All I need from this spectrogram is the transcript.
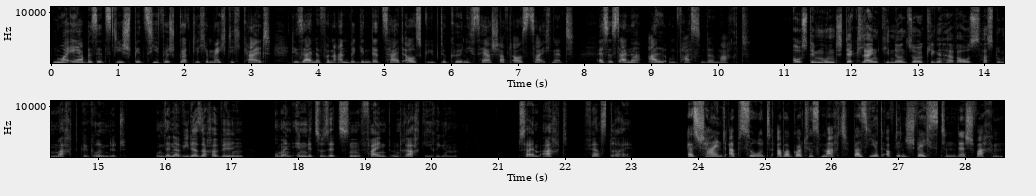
Nur er besitzt die spezifisch göttliche Mächtigkeit, die seine von Anbeginn der Zeit ausgeübte Königsherrschaft auszeichnet. Es ist eine allumfassende Macht. Aus dem Mund der Kleinkinder und Säuglinge heraus hast du Macht gegründet, um deiner Widersacher willen, um ein Ende zu setzen Feind und Rachgierigem. Psalm 8, Vers 3 es scheint absurd, aber Gottes Macht basiert auf den Schwächsten der Schwachen.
